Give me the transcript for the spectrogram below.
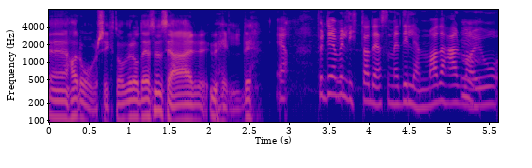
eh, har oversikt over, og det syns jeg er uheldig. Ja, For det er vel litt av det som er dilemmaet. Det Mm.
